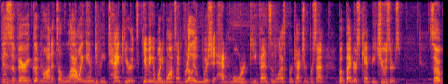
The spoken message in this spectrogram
This is a very good mod. It's allowing him to be tankier. It's giving him what he wants. I really wish it had more defense and less protection percent, but beggars can't be choosers. So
